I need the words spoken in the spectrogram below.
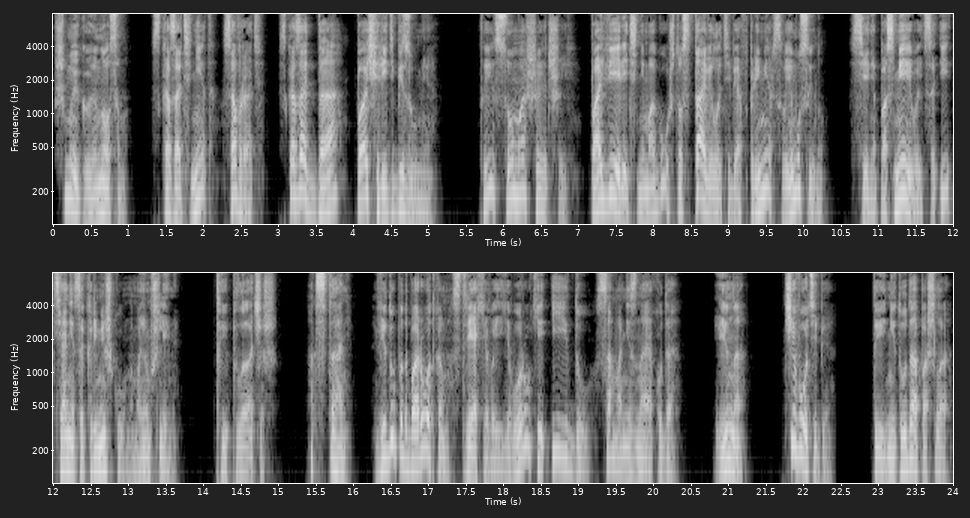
Шмыгаю носом. Сказать «нет» — соврать. Сказать «да» — поощрить безумие. Ты сумасшедший. Поверить не могу, что ставила тебя в пример своему сыну. Сеня посмеивается и тянется к ремешку на моем шлеме. Ты плачешь. Отстань. Веду подбородком, стряхивая его руки, и иду, сама не зная куда. Инна, чего тебе? Ты не туда пошла.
